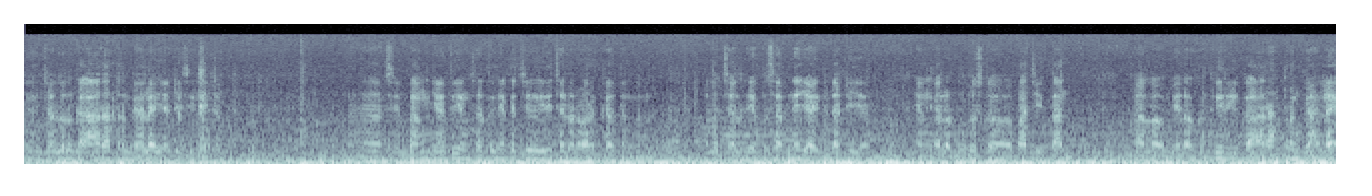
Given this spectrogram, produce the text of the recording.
Yang jalur ke arah Trenggalek ya di sini nah simpangnya itu yang satunya kecil ini jalur warga teman-teman. Kalau jalur yang besarnya ya ini tadi ya. Yang kalau lurus ke Pacitan kalau belok ke kiri ke arah Trenggalek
